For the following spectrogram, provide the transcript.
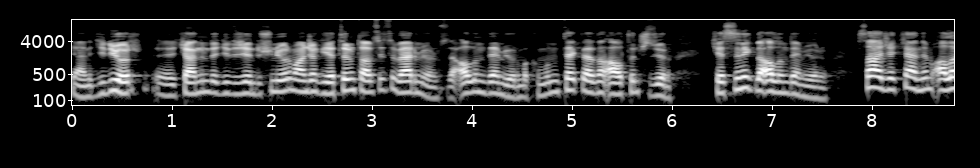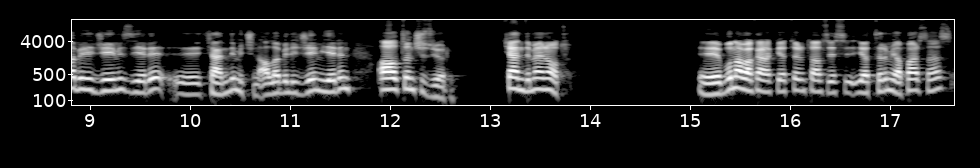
Yani gidiyor. E, Kendim de gideceğini düşünüyorum ancak yatırım tavsiyesi vermiyorum size. Alın demiyorum. Bakın bunu tekrardan altını çiziyorum. Kesinlikle alın demiyorum. Sadece kendim alabileceğimiz yeri e, kendim için alabileceğim yerin altını çiziyorum. Kendime not. Buna bakarak yatırım tavsiyesi yatırım yaparsanız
